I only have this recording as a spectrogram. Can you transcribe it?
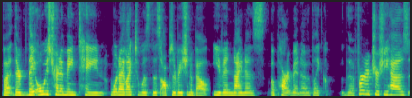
But they they always try to maintain what I liked was this observation about even Naina's apartment of like the furniture she has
